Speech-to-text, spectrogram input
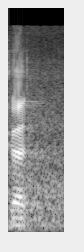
Good.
